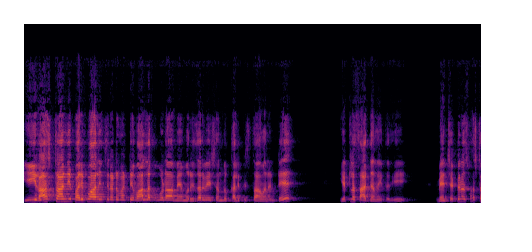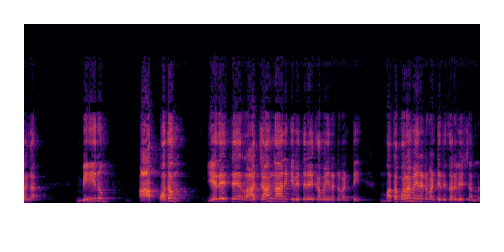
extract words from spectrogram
ఈ ఈ రాష్ట్రాన్ని పరిపాలించినటువంటి వాళ్ళకు కూడా మేము రిజర్వేషన్లు కల్పిస్తామనంటే ఎట్లా సాధ్యమవుతుంది? మేము చెప్పిన స్పష్టంగా. మీరు ఆ పదం ఏదైతే రాజ్యాంగానికి వ్యతిరేకమైనటువంటి మతపరమైనటువంటి రిజర్వేషన్లు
